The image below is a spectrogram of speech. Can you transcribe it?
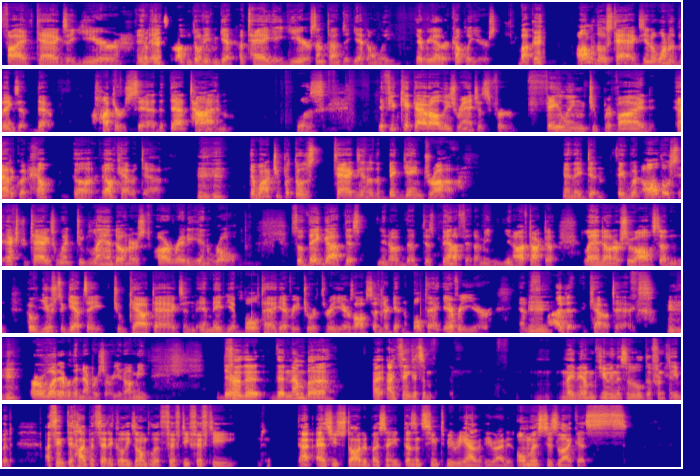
five tags a year, and, Okay. and some of them don't even get a tag a year. Sometimes they get only every other couple of years. But Okay. all of those tags, you know, one of the things that that hunters said at that time was if you kick out all these ranches for failing to provide adequate help uh, elk habitat, Mm-hmm. then why don't you put those tags into the big game draw? And they didn't. They went all those extra tags went to landowners already enrolled. So they got this, you know, th- this benefit. I mean, you know, I've talked to landowners who all of a sudden who used to get say two cow tags and, and maybe a bull tag every two or three years. All of a sudden they're getting a bull tag every year and Mm. five cow tags Mm-hmm. or whatever the numbers are. You know, I mean, So the the number, I, I think it's a. Maybe I'm viewing this a little differently, but I think the hypothetical example of 50-50, uh, as you started by saying, doesn't seem to be reality, right? It almost is like a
